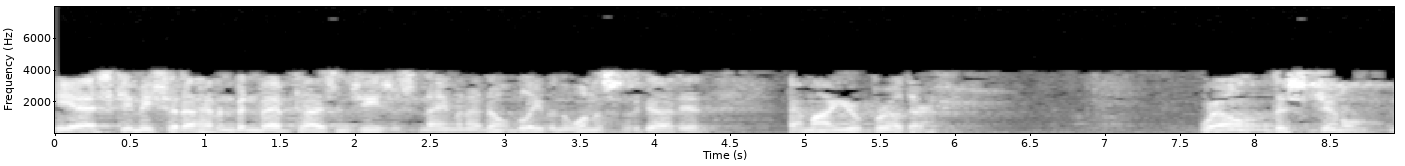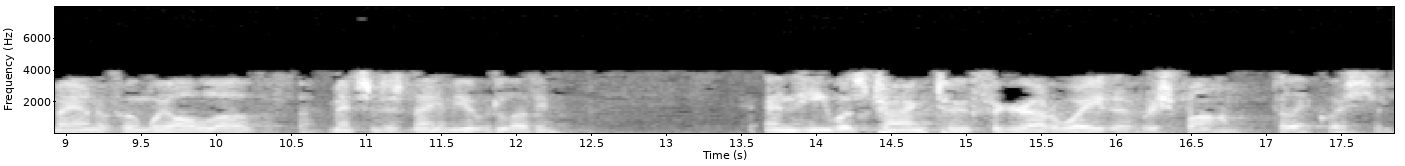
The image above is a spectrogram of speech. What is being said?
he asked him, he said, I haven't been baptized in Jesus' name and I don't believe in the oneness of the Godhead. Am I your brother? Well, this gentleman of whom we all love, if I mentioned his name, you would love him. And he was trying to figure out a way to respond to that question.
